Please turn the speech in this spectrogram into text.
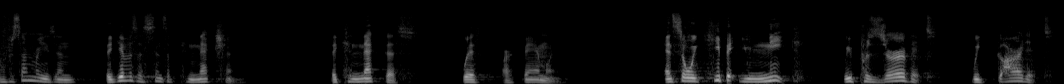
But for some reason, they give us a sense of connection. They connect us with our family. And so we keep it unique. We preserve it. We guard it.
